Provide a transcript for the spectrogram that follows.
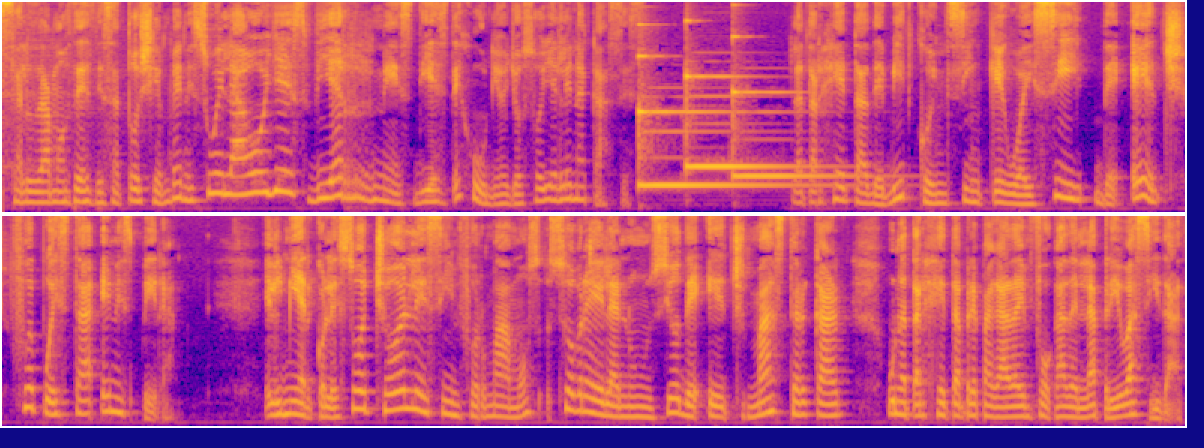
saludamos desde Satoshi en Venezuela. Hoy es viernes 10 de junio. Yo soy Elena Cases. La tarjeta de Bitcoin sin KYC de Edge fue puesta en espera. El miércoles 8 les informamos sobre el anuncio de Edge Mastercard, una tarjeta prepagada enfocada en la privacidad.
